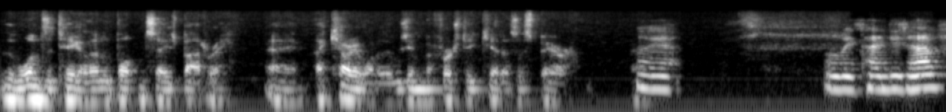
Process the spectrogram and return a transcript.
the ones that take a little button-sized battery uh, I carry one of those in my first aid kit as a spare. Oh yeah, always handy to have.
